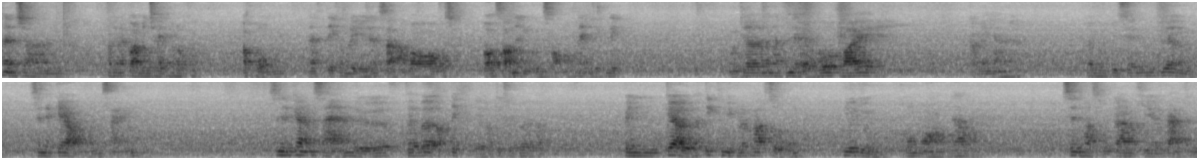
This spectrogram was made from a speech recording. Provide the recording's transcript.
ท่านอาจารย์พัฒนากรบินชัยทรครับกับผมนักเตะคำรีนักศึกษาบปสหนึ่งกลุ่มสองในเทคนิค ผมจะมานำเสนอ PowerPoint กับรายงานครับเรามาพรีเซนต์เรื่องเส้นแก้วลำแสง เส้นแก้วลำแสงหรือ Fiber Optic หรือ Optic Fiber ครับ เป็นแก้วหรือพลาสติกที่มีคุณภาพสูงยืดหยุ่นโค้งงอได้ เส้นผ่าศูนย์กลางเพียง8ถึง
